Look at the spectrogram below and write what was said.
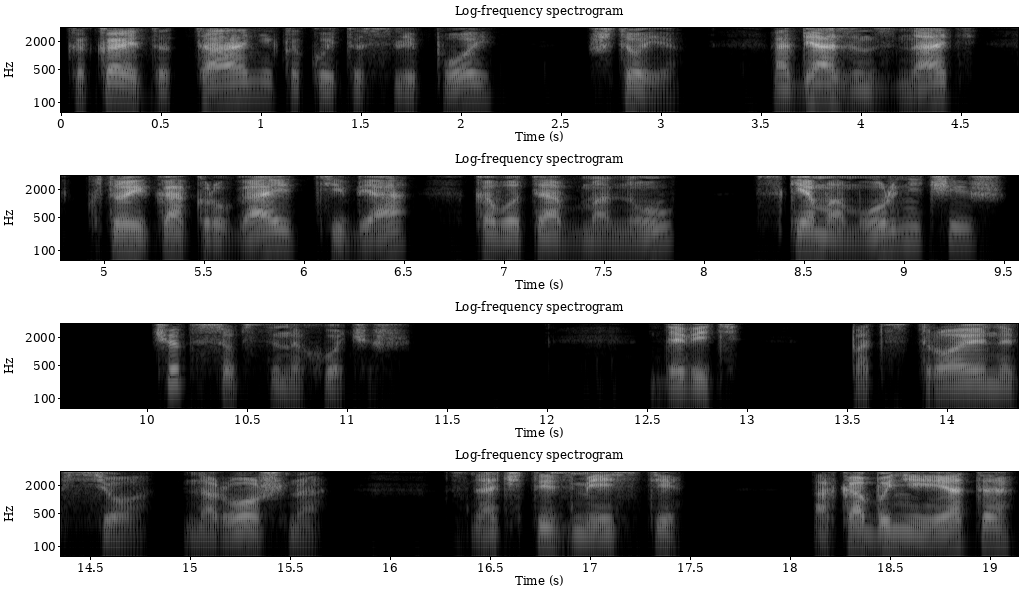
Какая-то Таня, какой-то слепой. Что я, обязан знать, кто и как ругает тебя, кого ты обманул, с кем амурничаешь? Что ты, собственно, хочешь? Да ведь подстроено все, нарочно. Значит, из мести. А кабы не это,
